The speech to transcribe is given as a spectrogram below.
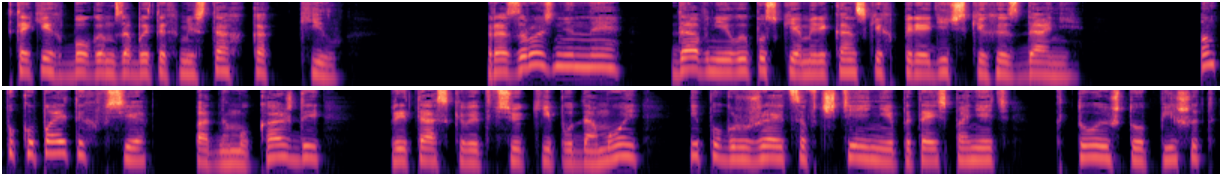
в таких богом забытых местах, как Кил. Разрозненные давние выпуски американских периодических изданий. Он покупает их все, по одному каждый, притаскивает всю кипу домой и погружается в чтение, пытаясь понять, кто и что пишет,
